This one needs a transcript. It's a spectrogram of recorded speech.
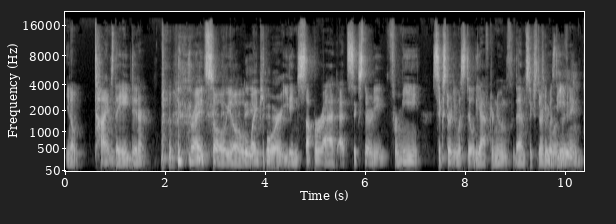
you know, times they ate dinner, right? So, you know, white people were eating supper at at six thirty. For me, six thirty was still the afternoon. For them, six thirty was the evening.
